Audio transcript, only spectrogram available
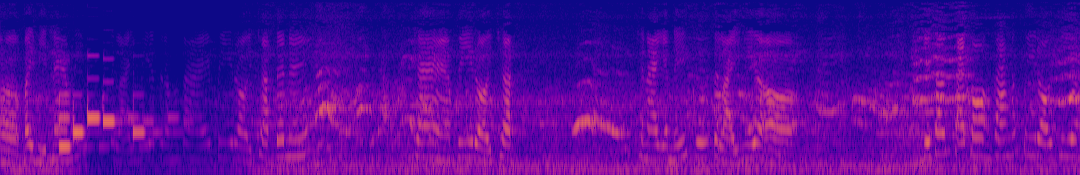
អឺ3វៀតណាម នេះ200ចិតទេណាចា200ចិតឆ្នៃអានេះគឺតម្លៃវាអឺនិយាយទៅខ្សែកអង្កាំហ្នឹង200ជាង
